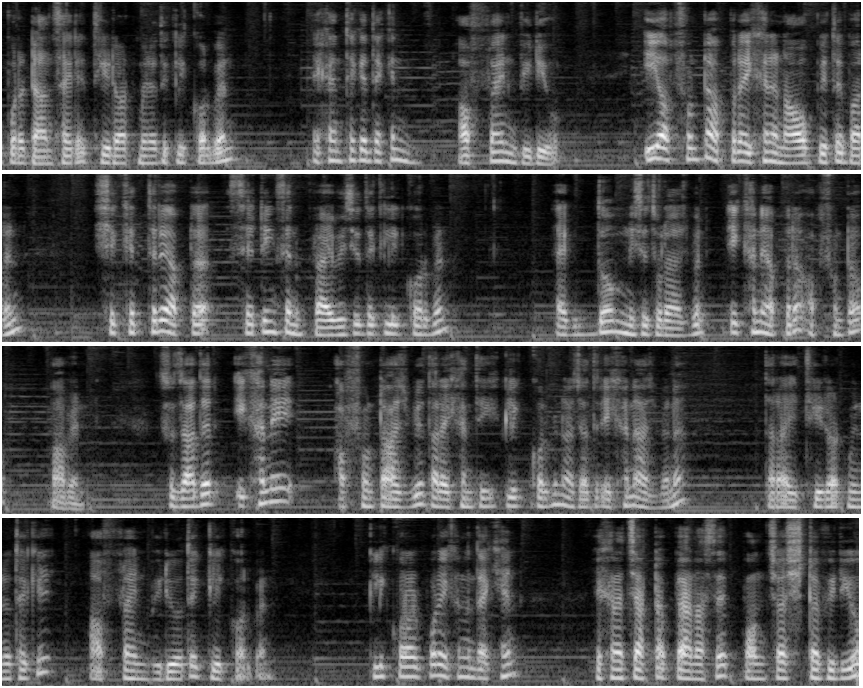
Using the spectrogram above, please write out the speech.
উপরে ডান সাইডে থ্রি ডট মেনুতে ক্লিক করবেন। এখান থেকে দেখেন অফলাইন ভিডিও এই অপশনটা আপনারা এখানে নাও পেতে পারেন। সেক্ষেত্রে আপনার সেটিংস অ্যান্ড প্রাইভেসিতে ক্লিক করবেন। একদম নিচে চলে আসবেন। এখানে আপনারা অপশনটা পাবেন। সো যাদের এখানে অপশনটা আসবে, তারা এখান থেকে ক্লিক করবেন। আর যাদের এখানে আসবে না, তারা এই থ্রি ডট মেনু থেকে অফলাইন ভিডিওতে ক্লিক করবেন। ক্লিক করার পর এখানে দেখেন, এখানে চারটা প্ল্যান আছে। পঞ্চাশটা ভিডিও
